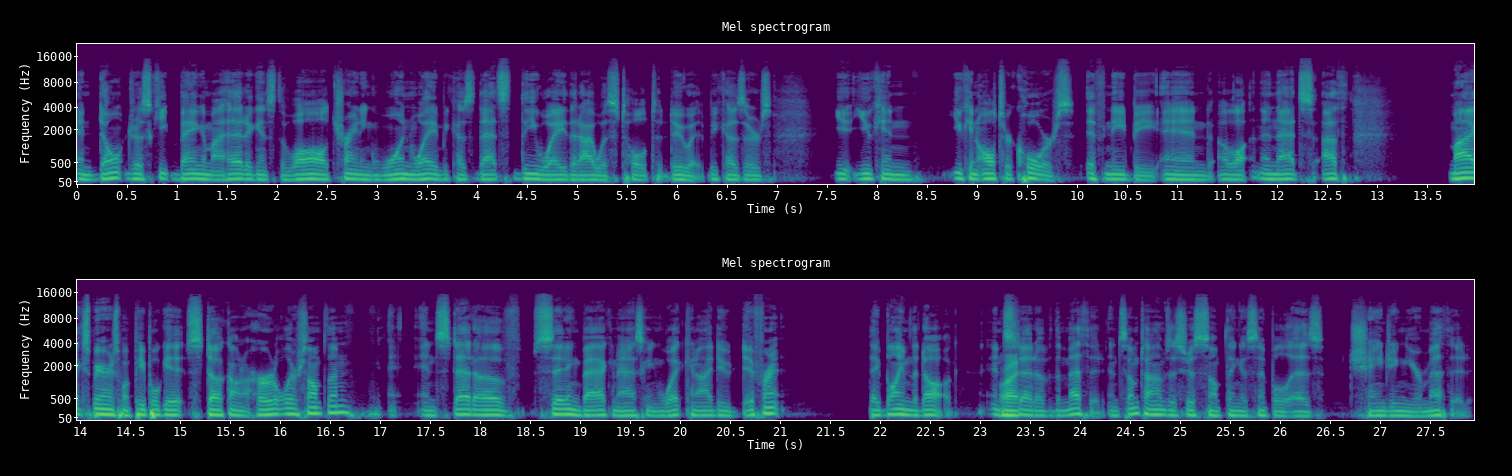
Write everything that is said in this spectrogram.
And don't just keep banging my head against the wall training one way because that's the way that I was told to do it. Because there's you, you can you can alter course if need be, and a lot, and that's I. th- my experience when people get stuck on a hurdle or something instead of sitting back and asking what can i do different? they blame the dog instead of the method. And sometimes it's just something as simple as changing your method.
